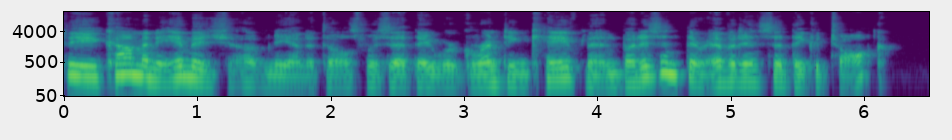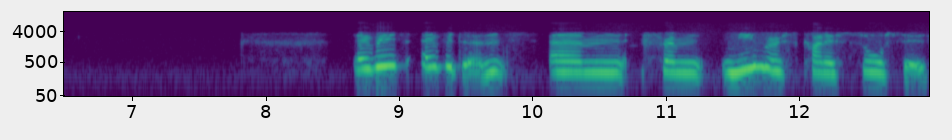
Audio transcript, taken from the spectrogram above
The common image of Neanderthals was that they were grunting cavemen, but isn't there evidence that they could talk? There is evidence um, from numerous kind of sources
